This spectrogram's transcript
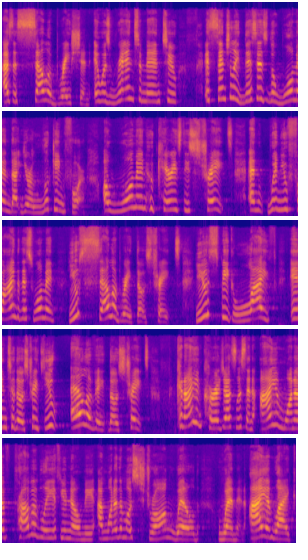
as a celebration. It was written to men to essentially, this is the woman that you're looking for a woman who carries these traits. And when you find this woman, you celebrate those traits, you speak life into those traits, you elevate those traits. Can I encourage us? Listen, I am one of probably, if you know me, I'm one of the most strong willed women. I am like,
